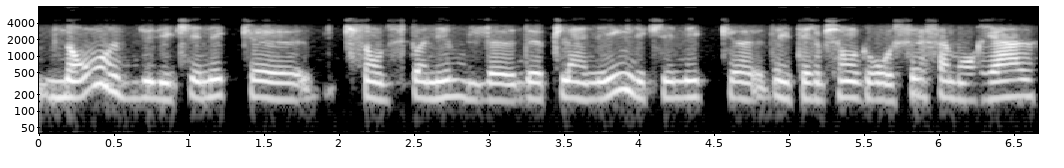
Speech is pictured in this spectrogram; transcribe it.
non, des cliniques qui sont disponibles de planning, les cliniques d'interruption de grossesse à Montréal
